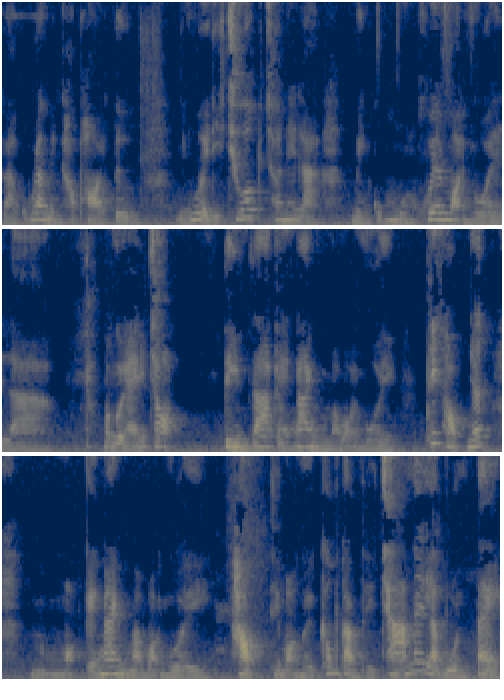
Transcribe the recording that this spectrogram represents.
và cũng là mình học hỏi từ những người đi trước cho nên là mình cũng muốn khuyên mọi người là mọi người hãy chọn tìm ra cái ngành mà mọi người thích học nhất. Mọi cái ngành mà mọi người học thì mọi người không cảm thấy chán hay là buồn tẻ.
